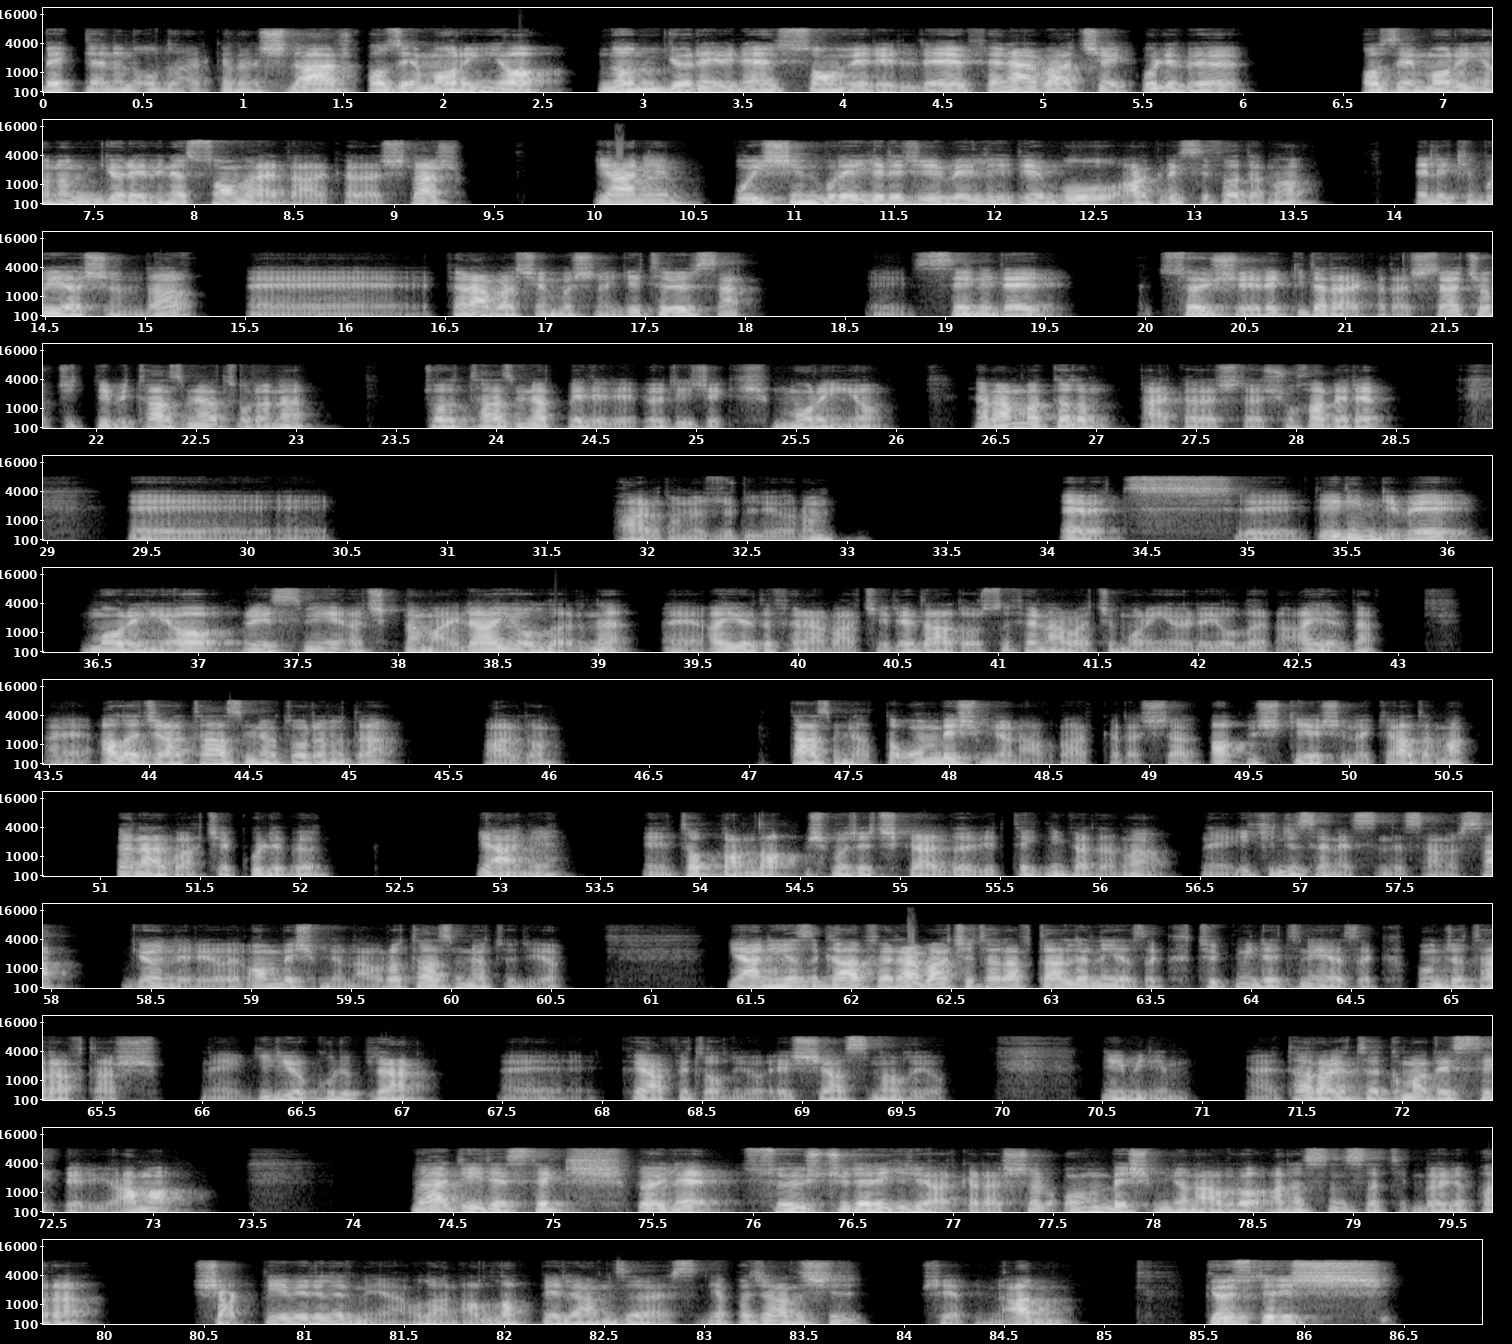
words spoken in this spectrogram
Beklenen oldu arkadaşlar. Jose Mourinho'nun görevine son verildi. Fenerbahçe kulübü Jose Mourinho'nun görevine son verdi arkadaşlar. Yani bu işin buraya geleceği belliydi. Bu agresif adamı hele ki bu yaşında eee Fenerbahçe'nin başına getirirsen eee, seni de söğüşleyerek gider arkadaşlar. Çok ciddi bir tazminat oranı, çok tazminat bedeli ödeyecek Mourinho. Hemen bakalım arkadaşlar şu habere. Eee, pardon özür diliyorum. Evet, eee, dediğim gibi Mourinho resmi açıklamayla yollarını eee, ayırdı Fenerbahçe ile. Daha doğrusu Fenerbahçe Mourinho ile yollarını ayırdı. Eee, alacağı tazminat oranı da pardon tazminat da 15 milyon avro arkadaşlar. 62 yaşındaki adama Fenerbahçe kulübü yani e, toplamda 60 maça çıkardığı bir teknik adamı e, ikinci senesinde sanırsam gönderiyor ve 15 milyon avro tazminat ödüyor. Yani yazık abi Fenerbahçe taraftarlarına yazık, Türk milletine yazık. Bunca taraftar e, gidiyor kulüpler e, kıyafet alıyor, eşyasını alıyor. Ne bileyim yani takıma destek veriyor ama verdiği destek böyle söğüşçülere gidiyor arkadaşlar. 15 milyon avro anasını satayım. Böyle para şak diye verilir mi ya? Ulan Allah belanızı versin. Yapacağınız işi şey yapayım. Abi gösteriş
